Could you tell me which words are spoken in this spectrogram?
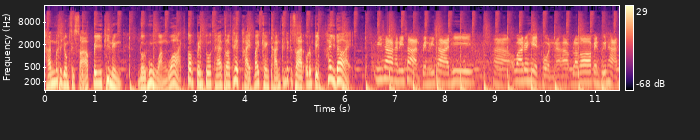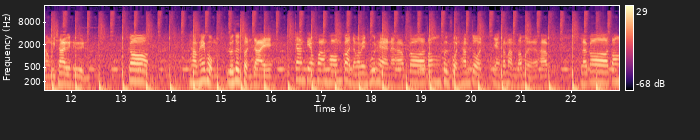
ชั้นมัธยมศึกษาปีที่ 1 โดยมุ่งหวังว่าจะต้องเป็นตัวแทนประเทศไทยไปแข่งขันคณิตศาสตร์โอลิมปิกให้ได้ วิชาคณิตศาสตร์เป็นวิชาที่อ่าว่าด้วยเหตุผลนะครับ แล้วก็เป็นพื้นฐานของวิชาอื่นๆ ก็ทำให้ผมรู้สึกสนใจ การเตรียมความพร้อมก่อนจะมาเป็นผู้แทนนะครับ ก็ต้องฝึกฝนทำโจทย์อย่างสม่ำเสมอครับ แล้วก็ต้อง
